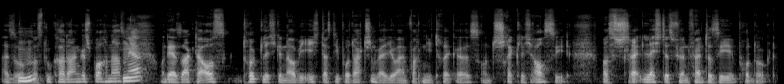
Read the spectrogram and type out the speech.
also mhm. was du gerade angesprochen hast. Ja. Und er sagte ausdrücklich, genau wie ich, dass die Production Value einfach niedrig ist und schrecklich aussieht, was schlecht ist für ein Fantasy-Produkt.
